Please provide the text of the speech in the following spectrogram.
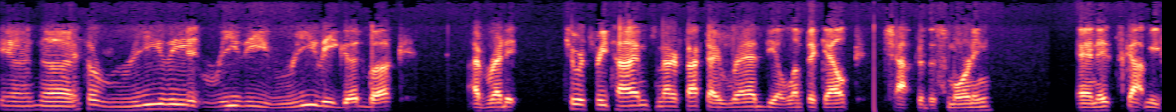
and uh, It's a really, really, really good book. I've read it two or three times. Matter of fact, I read the Olympic Elk chapter this morning, and it's got me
